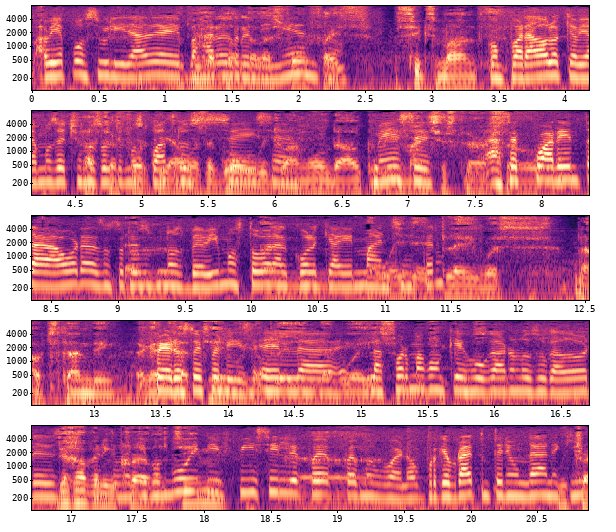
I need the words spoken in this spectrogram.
había posibilidad de bajar el rendimiento. Six months. Comparado a lo que habíamos hecho en los últimos 40 cuatro, hours ago, seis we eh, meses. Hace so- 40 horas nosotros nos bebimos todo el alcohol que hay en Manchester. Pero estoy feliz. El, la so forma con que jugaron los jugadores a un equipo muy team. difícil fue, fue muy bueno porque Brighton tenía un gran equipo.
